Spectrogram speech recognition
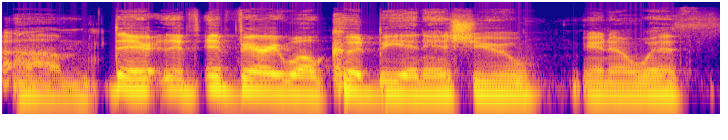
um there it, it very well could be an issue you know with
